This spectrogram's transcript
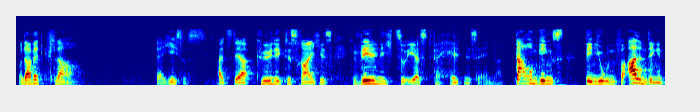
Und da wird klar, der Jesus, als der König des Reiches, will nicht zuerst Verhältnisse ändern. Darum ging es den Juden vor allen Dingen.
